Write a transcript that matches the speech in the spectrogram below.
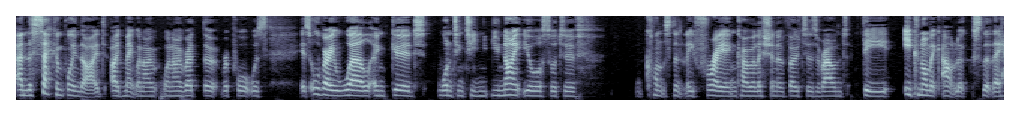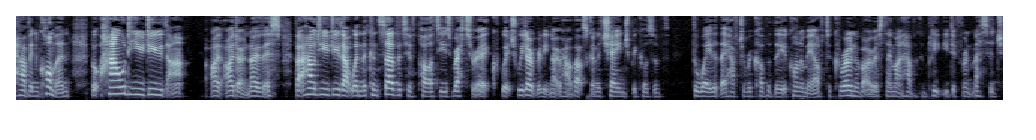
And the second point that I'd I'd make when I when I read the report was it's all very well and good wanting to unite your sort of constantly fraying coalition of voters around the economic outlooks that they have in common. But how do you do that? I, I don't know this, but how do you do that when the Conservative Party's rhetoric, which we don't really know how that's going to change because of the way that they have to recover the economy after coronavirus, they might have a completely different message.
